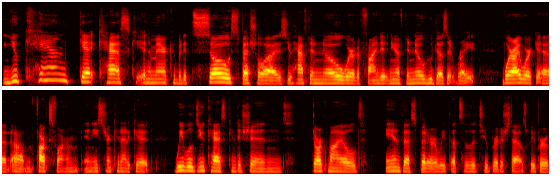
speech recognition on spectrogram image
you can get cask in America, but it's so specialized. You have to know where to find it, and you have to know who does it right. Where I work at um, Fox Farm in Eastern Connecticut, we will do cask conditioned, dark mild, and best bitter. We that's the two British styles we brew,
